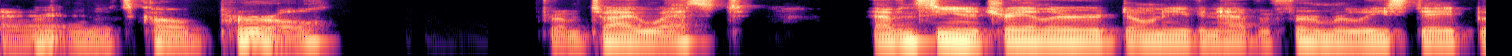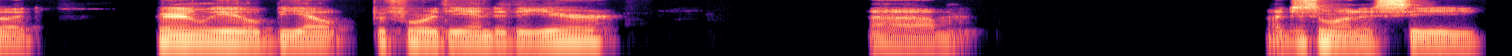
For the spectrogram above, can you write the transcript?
uh, Right. and it's called Pearl from Ti West. Haven't seen a trailer. Don't even have a firm release date, but apparently it'll be out before the end of the year. Um, I just want to see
